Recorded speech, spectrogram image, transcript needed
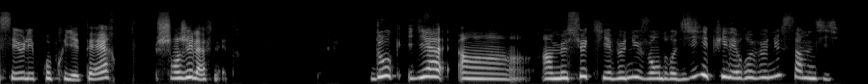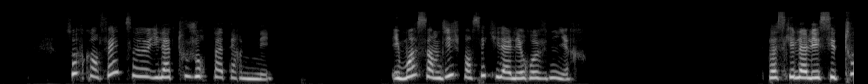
c'est eux les propriétaires, changez la fenêtre. Donc, il y a un, un monsieur qui est venu vendredi et puis il est revenu samedi. Sauf qu'en fait, euh, il a toujours pas terminé. Et moi, samedi, je pensais qu'il allait revenir. Parce qu'il a laissé tout.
